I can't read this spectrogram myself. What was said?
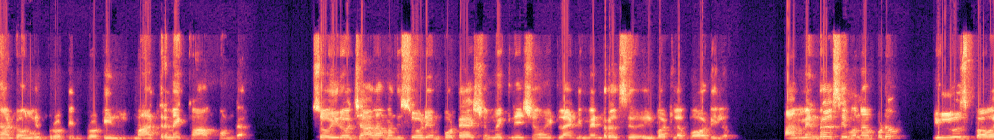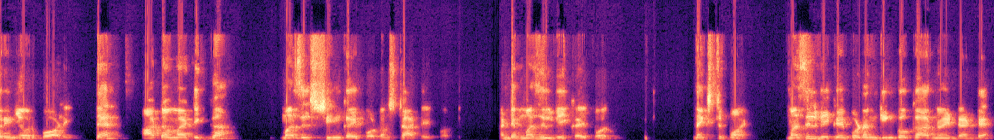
not only protein protein మాత్రమే కాకుండా. సో ఈరోజు చాలా మంది సోడియం పొటాషియం మెగ్నీషియం ఇట్లాంటి మినరల్స్ ఇవ్వట్ల బాడీలో. ఆ మినరల్స్ ఇవ్వనప్పుడు you lose power in your body then ఆటోమేటిక్గా మజిల్ షింక్ అయిపోవడం స్టార్ట్ అయిపోతుంది అంటే మజిల్ వీక్ అయిపోతుంది నెక్స్ట్ పాయింట్ మజిల్ వీక్ అయిపోవడానికి ఇంకో కారణం ఏంటంటే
